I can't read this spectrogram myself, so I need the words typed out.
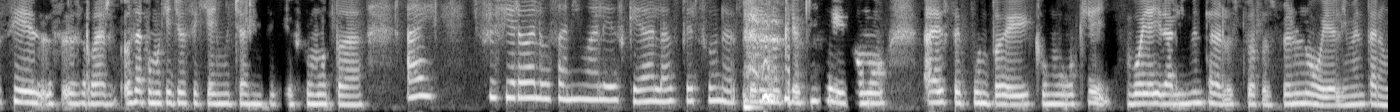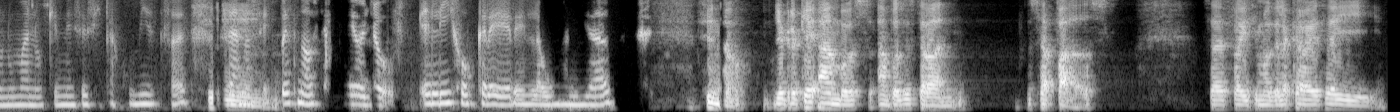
Sí, es, es raro. O sea, como que yo sé que hay mucha gente que es como toda, ay, prefiero a los animales que a las personas, pero no creo que llegue como a este punto de como, ok, voy a ir a alimentar a los perros, pero no voy a alimentar a un humano que necesita comida, ¿sabes? O sea, no sé, pues no sé, creo yo, elijo creer en la humanidad. Sí, no, yo creo que ambos, ambos estaban zafados, ¿sabes? Feísimos de la cabeza y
